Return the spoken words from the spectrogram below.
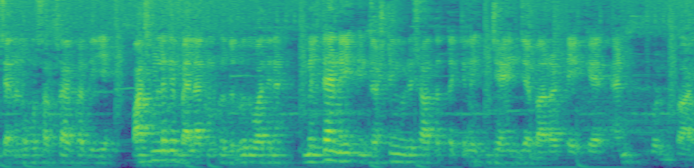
चैनल को सब्सक्राइब कर दीजिए। पास में लगे बेल आइकन को ज़रूर दबा देना। मिलता है नई इंटरेस्टिंग वीडियो साथ तक के लिए। जय हिंद, जय Bharat take care and goodbye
